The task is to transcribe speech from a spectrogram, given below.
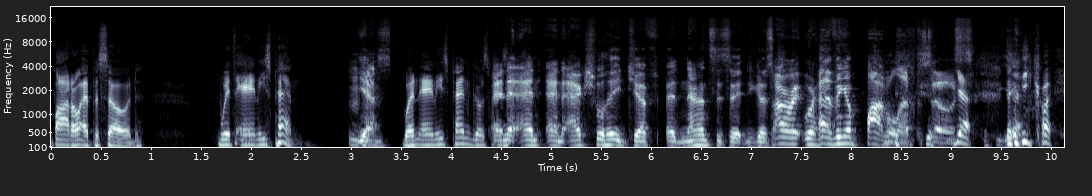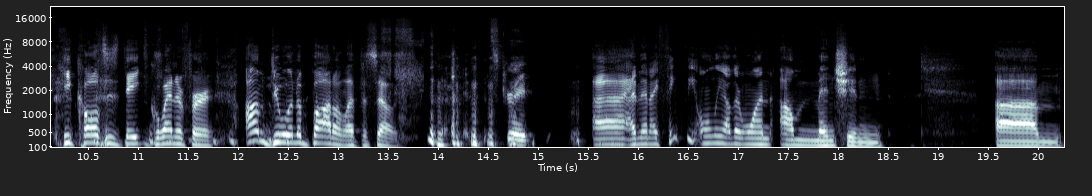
bottle episode with Annie's pen. Mhm. yes. When Annie's pen goes And missing. and and actually, Jeff announces it. He goes, "All right, we're having a bottle episode." yeah, Yeah. he ca- he calls his date Gwenifer. I'm doing a bottle episode. it's great. Uh, and then I think the only other one I'll mention, um,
